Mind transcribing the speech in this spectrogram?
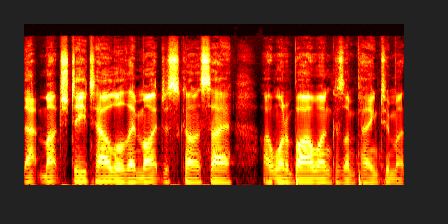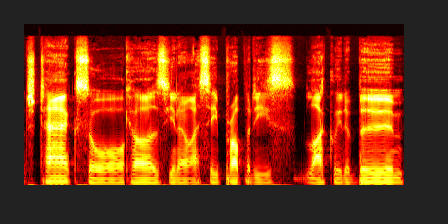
that much detail, or they might just kind of say, I want to buy one because I'm paying too much tax, or because you know I see properties likely to boom.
